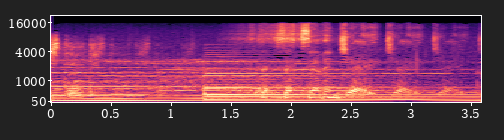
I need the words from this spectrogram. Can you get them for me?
is that?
